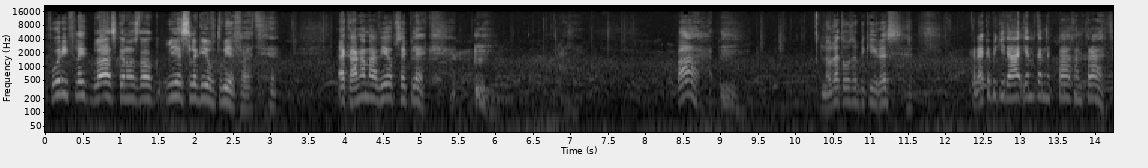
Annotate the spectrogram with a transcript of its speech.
Voor die fluit blaas kan ons dalk weer slukkie of twee vat. Ek hang hom maar weer op sy plek. Pa. Nou dat ons 'n bietjie rus. Kan ek 'n bietjie daar een kan met pa gaan praat?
